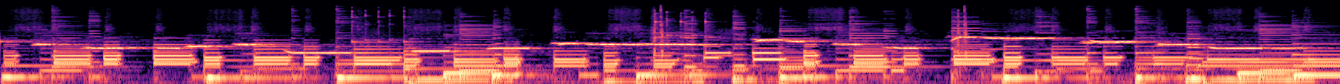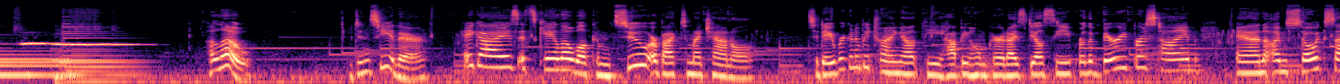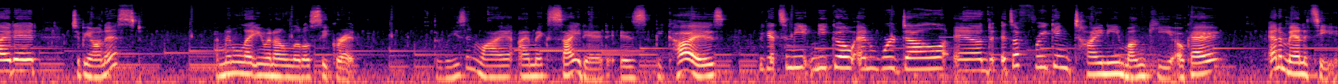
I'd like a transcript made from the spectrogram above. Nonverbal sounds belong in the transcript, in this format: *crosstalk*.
Hello! I didn't see you there. Hey guys, it's Kayla. Welcome to or back to my channel. Today we're going to be trying out the Happy Home Paradise DLC for the very first time, and I'm so excited. To be honest, I'm to let you in on a little secret. The reason why I'm excited is because we get to meet Niko and Wardell, and it's a freaking tiny monkey, okay? And a manatee.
